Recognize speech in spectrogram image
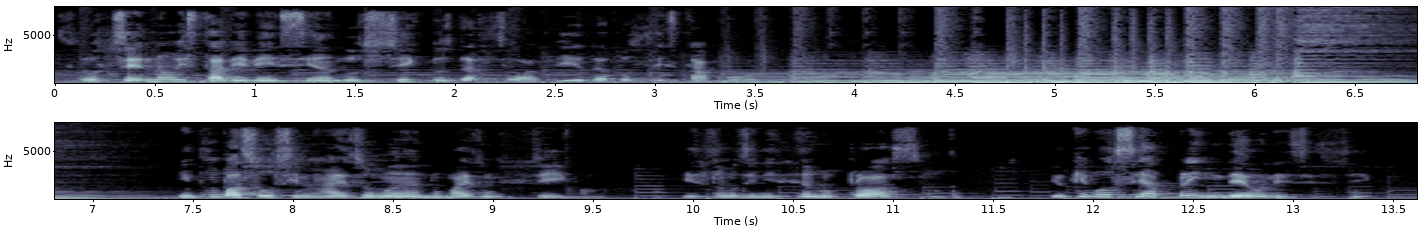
Se você não está vivenciando os ciclos da sua vida, você está morto. Então passou-se mais um ano, mais um ciclo, e estamos iniciando o próximo. E o que você aprendeu nesse ciclo?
